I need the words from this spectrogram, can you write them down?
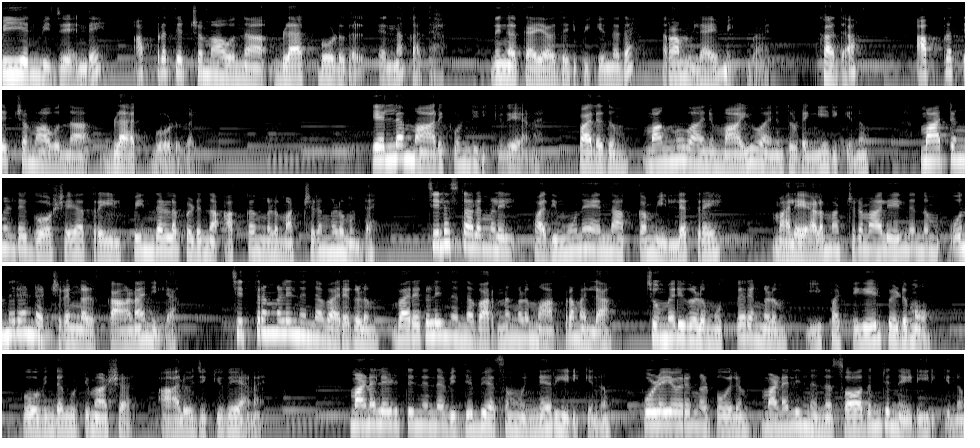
P N വിജയന്റെ അപ്രത്യക്ഷമാവുന്ന black ബോർഡുകൾ എന്ന കഥ നിങ്ങൾക്കായി അവതരിപ്പിക്കുന്നത് റംലൈം ഇക്ബാൽ. കഥ അപ്രത്യക്ഷമാവുന്ന ബ്ലാക്ക് ബോർഡുകൾ എല്ലാം മാറിക്കൊണ്ടിരിക്കുകയാണ്. പലതും മങ്ങുവാനും മായുവാനും തുടങ്ങിയിരിക്കുന്നു. മാറ്റങ്ങളുടെ ഘോഷയാത്രയിൽ പിന്തള്ളപ്പെടുന്ന അക്കങ്ങളും അക്ഷരങ്ങളുമുണ്ട്. ചില സ്ഥലങ്ങളിൽ പതിമൂന്ന് എന്ന അക്കം ഇല്ലത്രേ. മലയാളം അക്ഷരമാലയിൽ നിന്നും ഒന്ന് രണ്ട് അക്ഷരങ്ങൾ കാണാനില്ല. ചിത്രങ്ങളിൽ നിന്ന് വരകളും വരകളിൽ നിന്ന് വർണങ്ങളും മാത്രമല്ല ചുമരുകളും ഉത്തരങ്ങളും ഈ പട്ടികയിൽ പെടുമോ? ഗോവിന്ദൻകുട്ടി മാഷ് ആലോചിക്കുകയാണ്. മണലെഴുത്തിൽ നിന്ന് വിദ്യാഭ്യാസം മുന്നേറിയിരിക്കുന്നു. പുഴയോരങ്ങൾ പോലും മണലിൽ നിന്ന് സ്വാതന്ത്ര്യം നേടിയിരിക്കുന്നു.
